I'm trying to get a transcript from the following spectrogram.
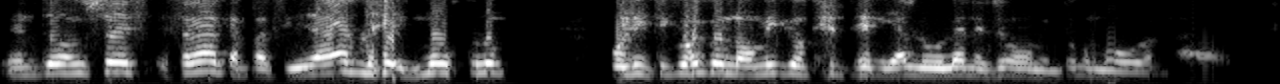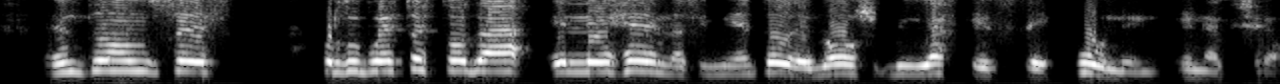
Entonces, esa era la capacidad de músculo político-económico que tenía Lula en ese momento como gobernador. Entonces, por supuesto, esto da el eje de nacimiento de dos vías que se unen en acción.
